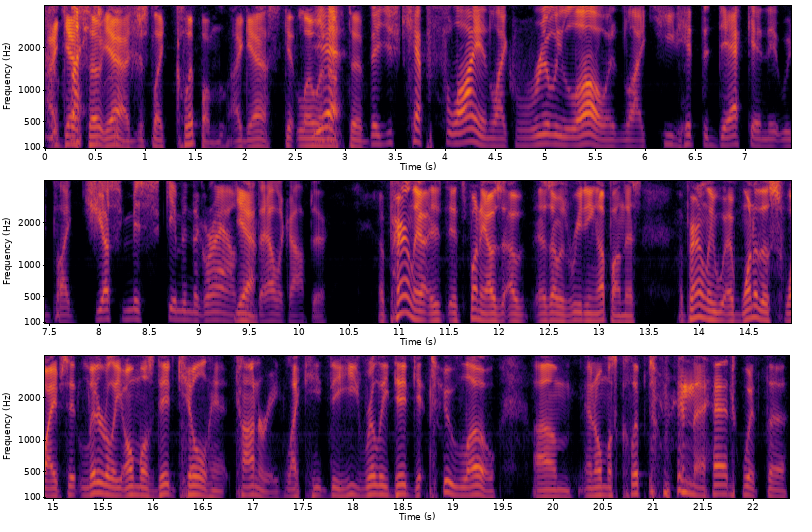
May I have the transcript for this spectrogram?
I guess so. Yeah, just like clip them. I guess get low yeah, enough to. they just kept flying like really low, and like he'd hit the deck, and it would like just miss skimming the ground Yeah. with the helicopter. Apparently, it, it's funny. I was I, as I was reading up on this. Apparently, at one of those swipes, it literally almost did kill him, Connery. Like he he really did get too low, um, and almost clipped him in the head with the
